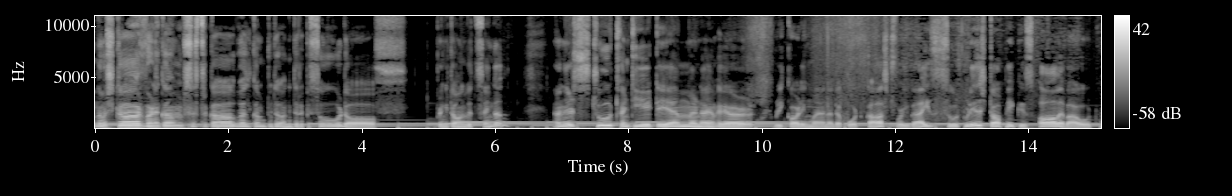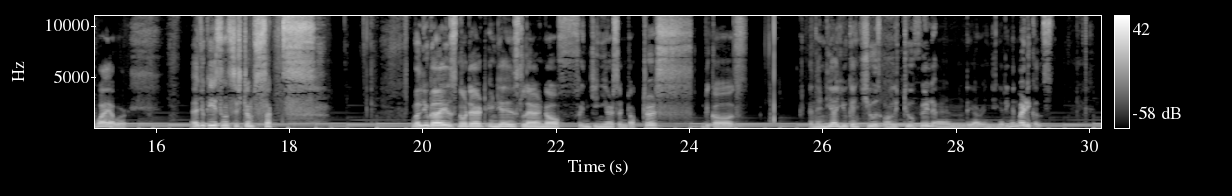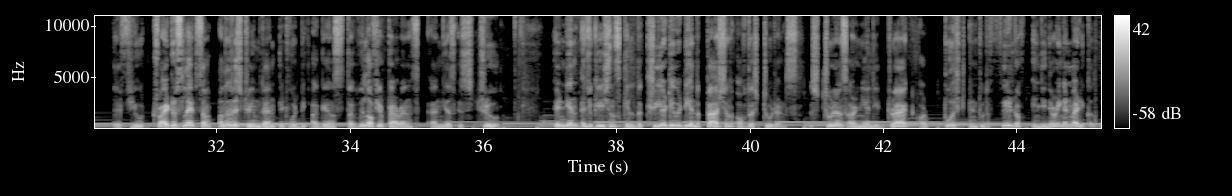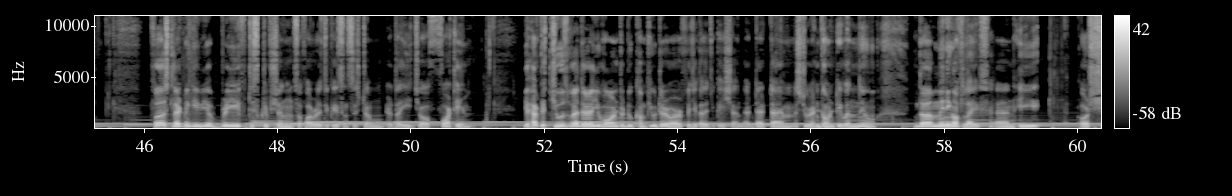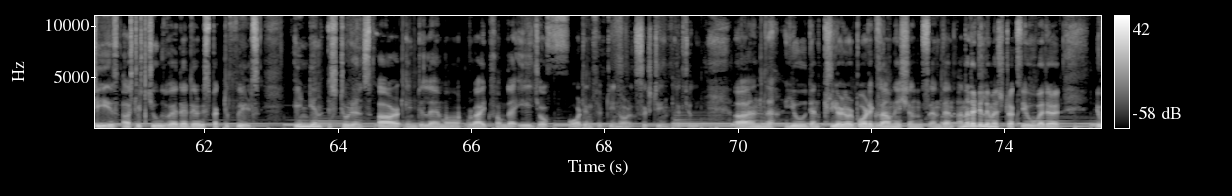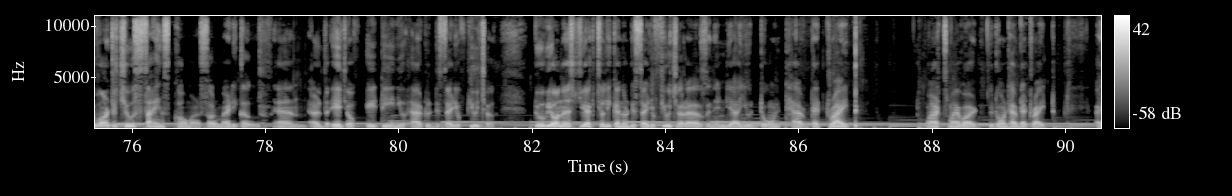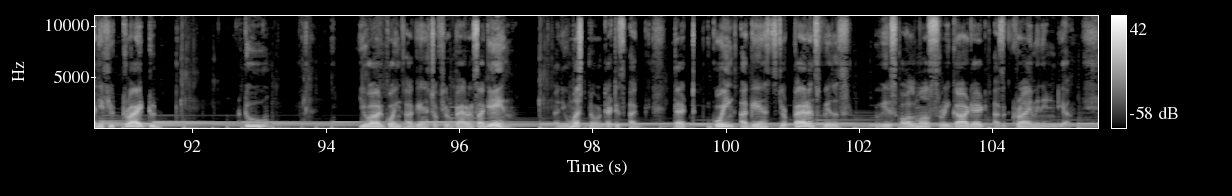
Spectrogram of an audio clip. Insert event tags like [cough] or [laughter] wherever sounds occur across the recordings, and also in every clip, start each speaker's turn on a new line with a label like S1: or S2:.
S1: Namaskar, Vanakkam, Sat Sri Akal. Welcome to the another episode of Bring It On with Sengar. And it's 2:28 a.m. and I am here recording my another podcast for you guys. So today's topic is all about why our education system sucks. Well, you guys know that India is land of engineers and doctors because in India you can choose only two fields and they are engineering and medicals. If you try to select some another stream, then it would be against the will of your parents. And yes, it's true. Indian education kills the creativity and the passion of the students. Students are nearly dragged or pushed into the field of engineering and medical. First, let me give you a brief description of our education system at the age of 14. You have to choose whether you want to do computer or physical education. At that time, [laughs] student don't even know the meaning of life, and he or she is asked to choose whether their respective fields. Indian students are in dilemma right from the age of 14, 15, or 16 actually. And you then clear your board examinations, and then another dilemma strikes you whether you want to choose science, commerce, or medical. And at the age of 18, you have to decide your future. To be honest, you actually cannot decide your future, as in India, you don't have that right Marks my word, you don't have that right. And if you try to do, you are going against of your parents again. And you must know that is that going against your parents' wills is almost regarded as a crime in India.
